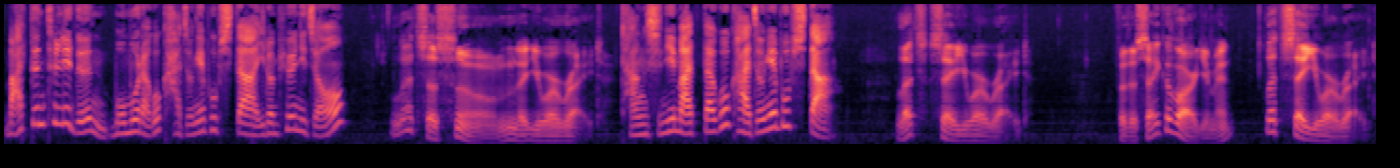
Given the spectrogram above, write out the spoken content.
맞든 틀리든 뭐뭐라고 가정해 봅시다. 이런 표현이죠. let's assume that you are right. 당신이 맞다고 가정해 봅시다. Let's say you are right. For the sake of argument, let's say you are right.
